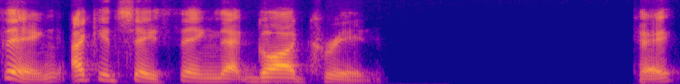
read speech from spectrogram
Thing, I could say thing that God created. Okay.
